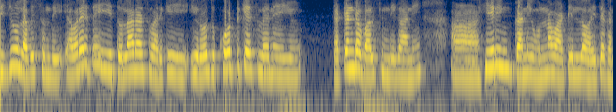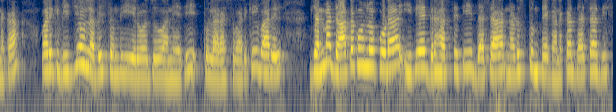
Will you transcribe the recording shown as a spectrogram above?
విజయం లభిస్తుంది. ఎవరైతే ఈ తులారాశి వారికి ఈరోజు కోర్టు కేసులు అనేవి అటెండ్ అవ్వాల్సింది కానీ హీరింగ్ కానీ ఉన్న వాటిల్లో అయితే కనుక వారికి విజయం లభిస్తుంది ఈరోజు అనేది తులారాశి వారికి. వారి జన్మ జాతకంలో కూడా ఇదే గ్రహస్థితి దశ నడుస్తుంటే గనక దశ దిశ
